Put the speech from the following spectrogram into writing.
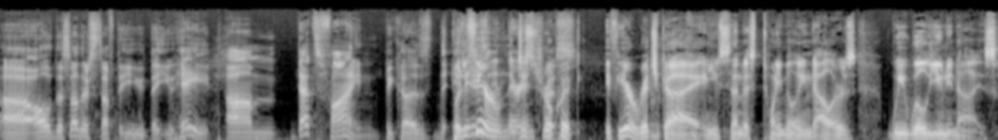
Uh, all of this other stuff that you that you hate, um, that's fine because But if you're just real quick, if you're a rich guy and you send us twenty million dollars, we will unionize.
